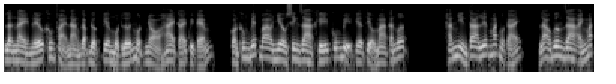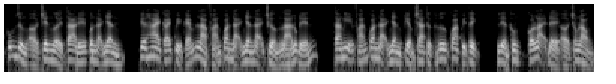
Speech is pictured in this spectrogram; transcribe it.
lần này nếu không phải nàng gặp được kia một lớn một nhỏ hai cái quỷ kém, còn không biết bao nhiêu sinh ra khí cũng bị kia tiểu ma cắn ướt hắn nhìn ta liếc mắt một cái, lão vương gia ánh mắt cũng dừng ở trên người ta đế quân đại nhân, kia hai cái quỷ kém là phán quan đại nhân đại trưởng là lúc đến ta nghĩ phán quan đại nhân kiểm tra thực hư qua quỷ tịch, liền không có lại để ở trong lòng.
